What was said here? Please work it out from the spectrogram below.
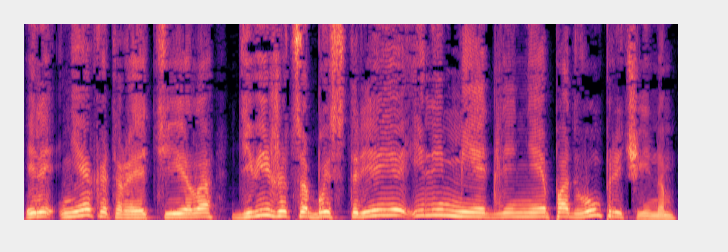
или некоторое тело движется быстрее или медленнее по двум причинам,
